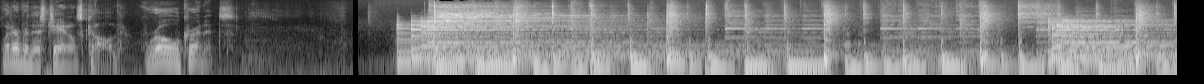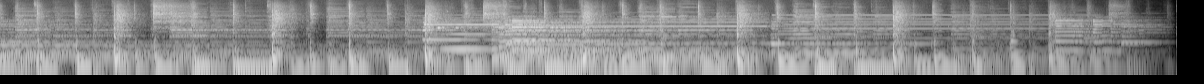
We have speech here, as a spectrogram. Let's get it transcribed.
whatever this channel's called. Roll credits.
